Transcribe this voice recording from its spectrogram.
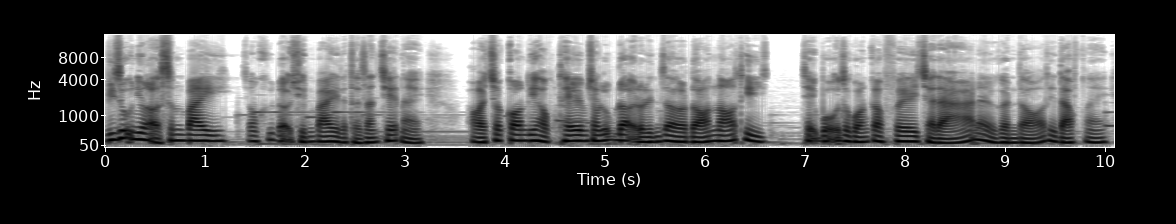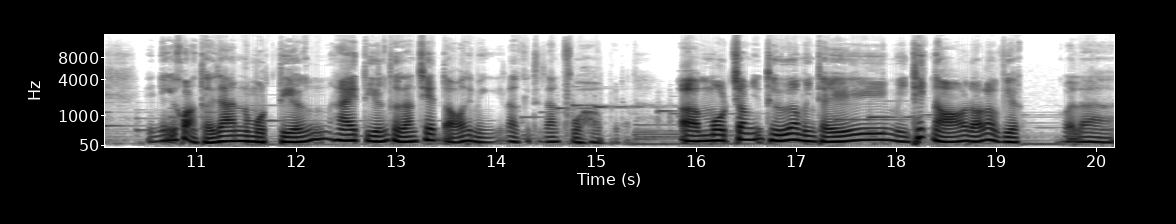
ví dụ như ở sân bay trong khi đợi chuyến bay là thời gian chết này hoặc là cho con đi học thêm trong lúc đợi rồi đến giờ đón nó thì chạy bộ ra quán cà phê trà đá ở gần đó thì đọc này. Thì những cái khoảng thời gian một tiếng hai tiếng thời gian chết đó thì mình nghĩ là cái thời gian phù hợp để đọc. À, một trong những thứ mà mình thấy mình thích nó đó là việc gọi là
